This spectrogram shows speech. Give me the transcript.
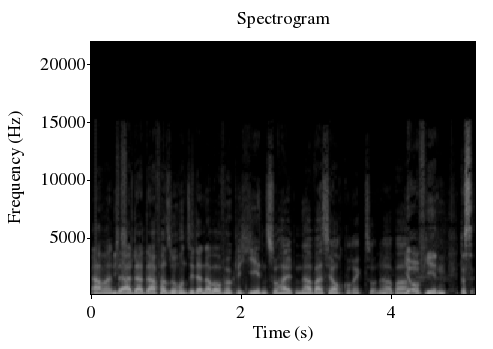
Ja, man, da, da, da versuchen sie dann aber auch wirklich jeden zu halten, ne? Aber ist ja auch korrekt so, ne? Aber. Ja, auf jeden. Das,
